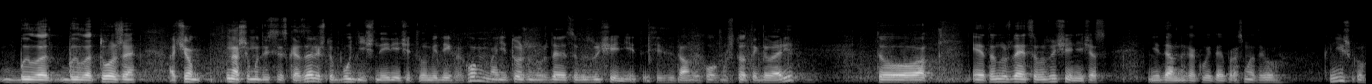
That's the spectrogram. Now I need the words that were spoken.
было, было тоже, о чем наши мудрецы сказали, что будничные речи Талмидей Хахомим, они тоже нуждаются в изучении. То есть, если Талмид Хохм что-то говорит, то это нуждается в изучении. Сейчас недавно какую-то я просматривал книжку,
